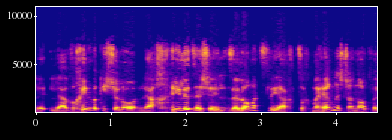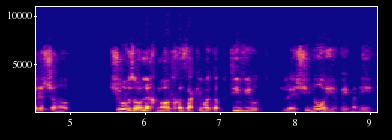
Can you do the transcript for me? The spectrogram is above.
להבחין בכישלון, להכיל את זה שזה לא מצליח, צריך מהר לשנות ולשנות. שוב, זה הולך מאוד חזק עם אדפטיביות לשינוי, ואם אני,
